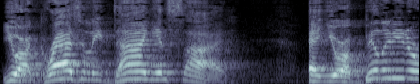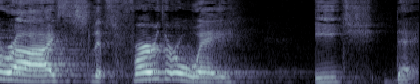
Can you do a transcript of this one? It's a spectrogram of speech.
you are gradually dying inside and your ability to rise slips further away each day.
